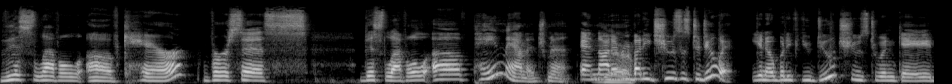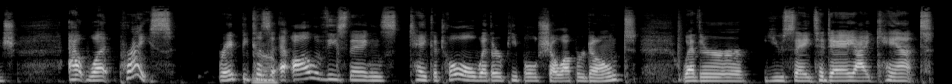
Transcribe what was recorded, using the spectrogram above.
this level of care versus this level of pain management and not yeah. everybody chooses to do it you know but if you do choose to engage at what price right? Because yeah. all of these things take a toll, whether people show up or don't, whether you say, today I can't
